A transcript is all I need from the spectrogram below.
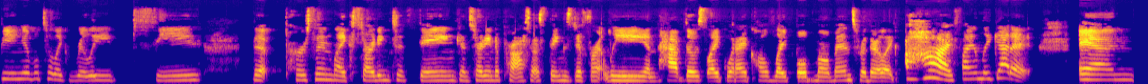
being able to like really see the person like starting to think and starting to process things differently and have those like what I call light bulb moments where they're like, aha, I finally get it. And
